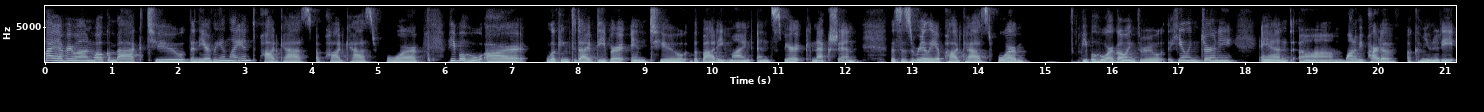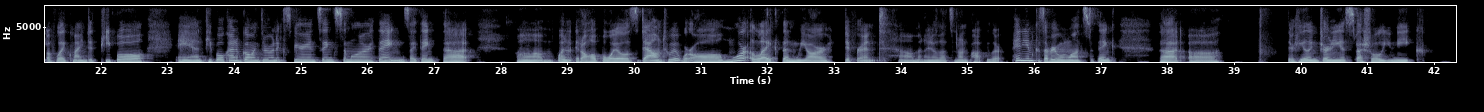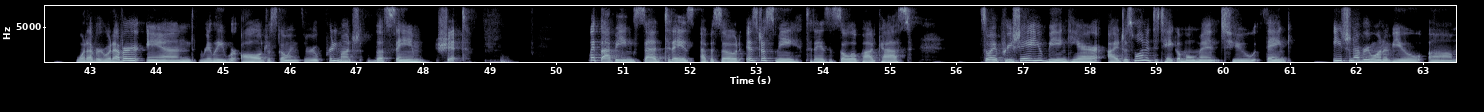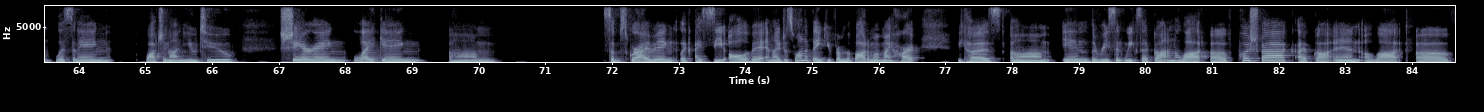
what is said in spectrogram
Hi, everyone. Welcome back to the Nearly Enlightened podcast, a podcast for people who are looking to dive deeper into the body, mind, and spirit connection. This is really a podcast for people who are going through the healing journey and um, want to be part of a community of like minded people and people kind of going through and experiencing similar things. I think that um, when it all boils down to it, we're all more alike than we are different. Um, and I know that's an unpopular opinion because everyone wants to think that uh, their healing journey is special, unique, whatever, whatever. And really, we're all just going through pretty much the same shit. With that being said, today's episode is just me. Today is a solo podcast. So I appreciate you being here. I just wanted to take a moment to thank each and every one of you um, listening, watching on YouTube, sharing, liking, um, subscribing. Like I see all of it. And I just want to thank you from the bottom of my heart because um, in the recent weeks, I've gotten a lot of pushback. I've gotten a lot of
